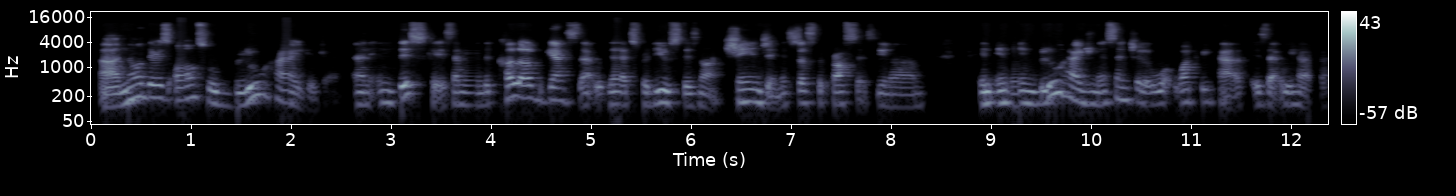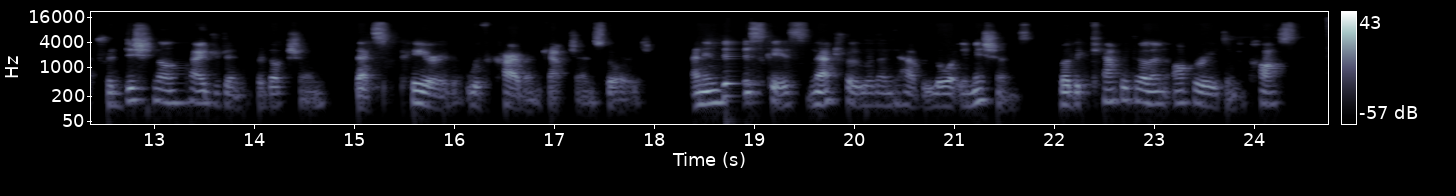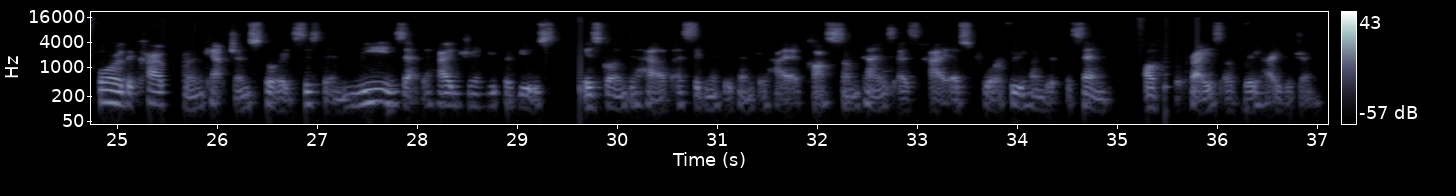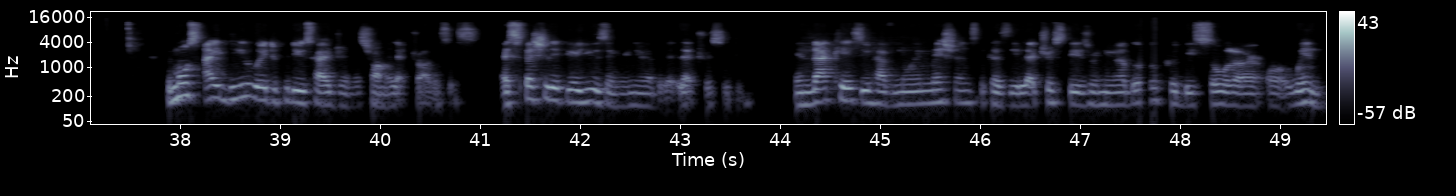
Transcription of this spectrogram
Uh, now, there's also blue hydrogen. And in this case, I mean, the color of gas that, that's produced is not changing. It's just the process. You know, in, in, in blue hydrogen, essentially what, what we have is that we have traditional hydrogen production that's paired with carbon capture and storage. And in this case, naturally, we're going to have lower emissions, but the capital and operating costs for the carbon capture and storage system means that the hydrogen you produce is going to have a significantly higher cost, sometimes as high as two or 300% of the price of gray hydrogen. The most ideal way to produce hydrogen is from electrolysis, especially if you're using renewable electricity. In that case, you have no emissions because the electricity is renewable, could be solar or wind.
